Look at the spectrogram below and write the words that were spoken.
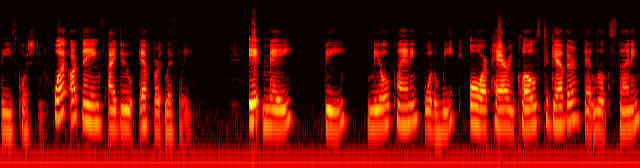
these questions What are things I do effortlessly? It may be meal planning for the week, or pairing clothes together that look stunning,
